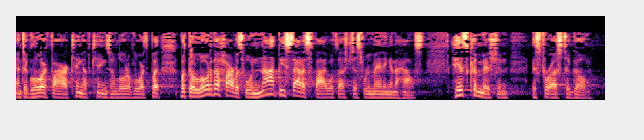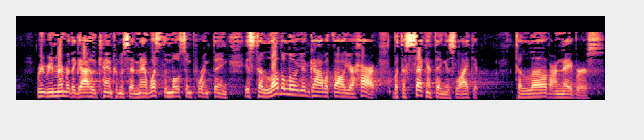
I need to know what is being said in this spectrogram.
and to glorify our King of Kings and Lord of Lords. But but the Lord of the harvest will not be satisfied with us just remaining in the house. His commission is for us to go. Remember the guy who came to him and said, man, what's the most important thing? Is to love the Lord your God with all your heart. But the second thing is like it, to love our neighbors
